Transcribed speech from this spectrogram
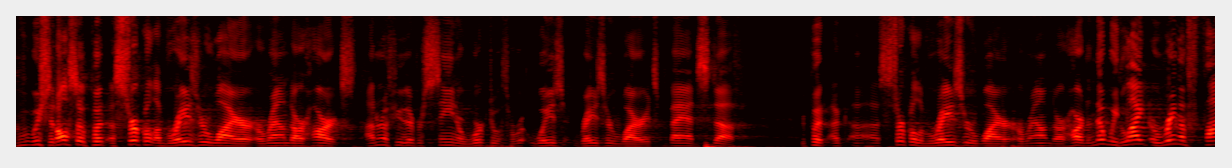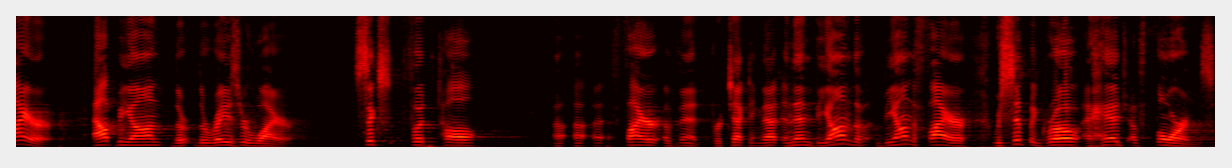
We should also put a circle of razor wire around our hearts. I don't know if you've ever seen or worked with razor wire, it's bad stuff. We put a, a, circle of razor wire around our heart, and then we light a ring of fire out beyond the, the razor wire. Six foot tall uh, fire event protecting that. And then beyond the, beyond the fire, we simply grow a hedge of thorns,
